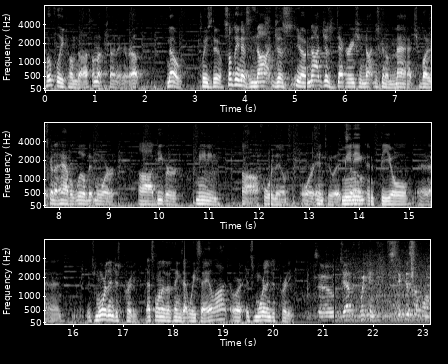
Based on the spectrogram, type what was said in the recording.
hopefully come to us. I'm not trying to interrupt. No, please do. Something that's not just you know not just decoration, not just going to match, but it's going to have a little bit more uh, deeper meaning uh, for them or into it. Meaning So and feel and it's more than just pretty. That's one of the things that we say a lot. Or it's more than just pretty. So Jeff, if we can stick this up on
